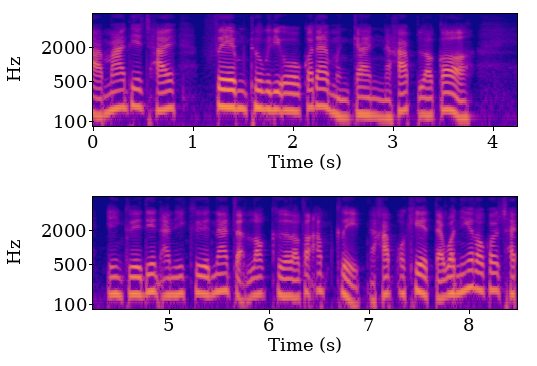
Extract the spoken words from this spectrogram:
สามารถที่จะใช้ frame to video ก็ได้เหมือนกันนะครับ แล้วก็ ingredient อันนี้คือน่าจะล็อกคือเราต้องอัปเกรดนะครับโอเค แต่วันนี้เราก็ใช้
